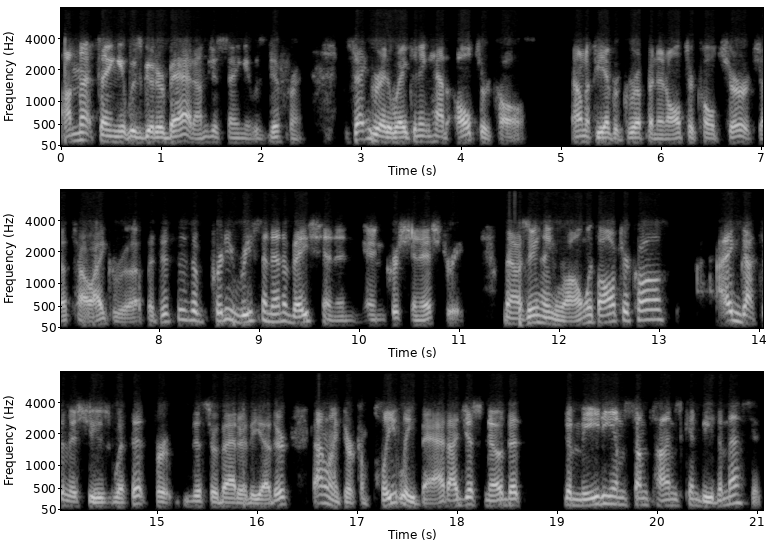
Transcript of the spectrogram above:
I'm not saying it was good or bad. I'm just saying it was different. The second Great Awakening had altar calls. I don't know if you ever grew up in an altar call church. That's how I grew up. But this is a pretty recent innovation in, in Christian history. Now, is there anything wrong with altar calls? I've got some issues with it for this or that or the other. I don't think they're completely bad. I just know that the medium sometimes can be the message.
